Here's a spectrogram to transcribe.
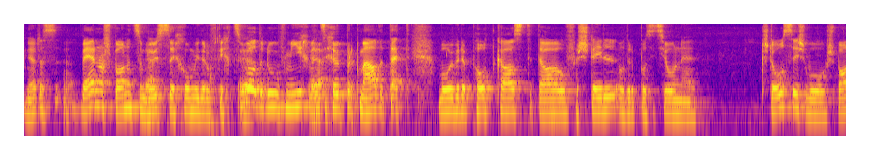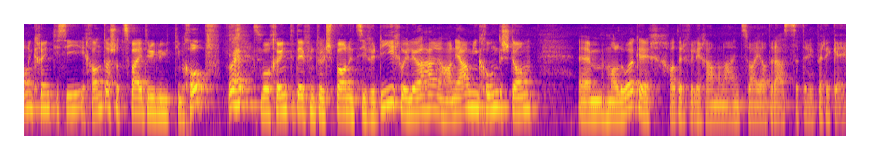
Ja, das wäre noch spannend zu ja. wissen, ich komme wieder auf dich zu ja. oder du auf mich, wenn ja. sich jemand gemeldet hat, der über den Podcast da auf eine Stelle oder eine Positionen gestoßen ist, wo spannend könnte sein. Ich habe da schon zwei, drei Leute im Kopf, What? könnten eventuell spannend sein für dich, weil ja, habe ich auch meinen Kundenstamm. Ähm, mal schauen, ich kann dir vielleicht auch mal ein, zwei Adressen darüber geben.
